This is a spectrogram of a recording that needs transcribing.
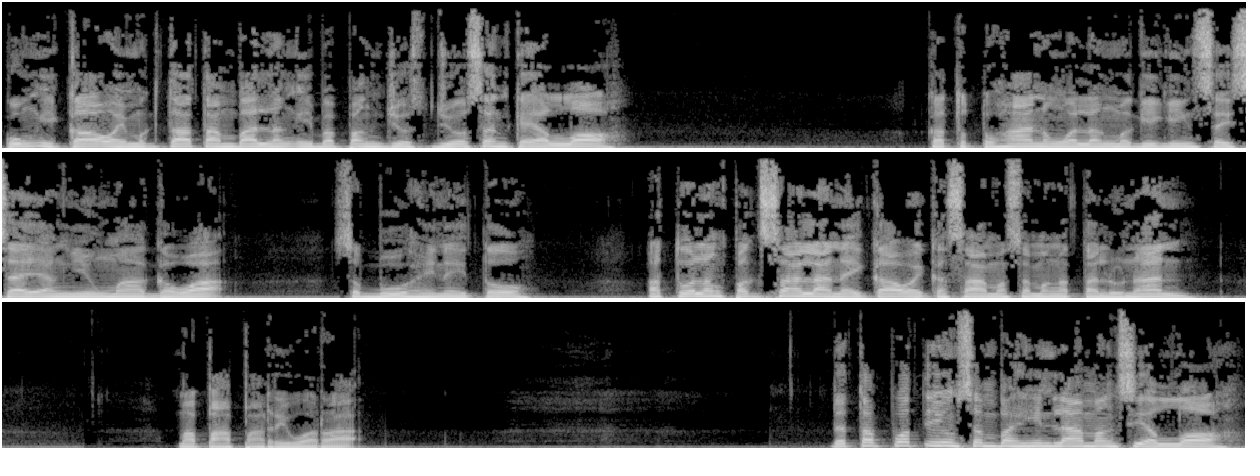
kung ikaw ay magtatambal ng iba pang Diyos-Diyosan kay Allah. Katotohanang walang magiging saysay ang iyong mga gawa sa buhay na ito at walang pagsala na ikaw ay kasama sa mga talunan. Mapapariwara. Datapot iyong sambahin lamang si Allah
